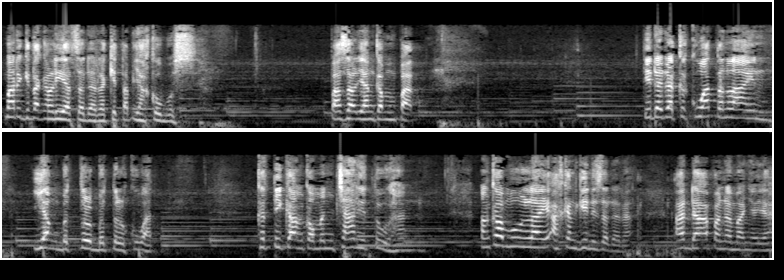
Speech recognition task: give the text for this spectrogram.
Mari kita akan lihat saudara kitab Yakobus. Pasal yang keempat. Tidak ada kekuatan lain yang betul-betul kuat. Ketika engkau mencari Tuhan, engkau mulai akan gini saudara. Ada apa namanya ya?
